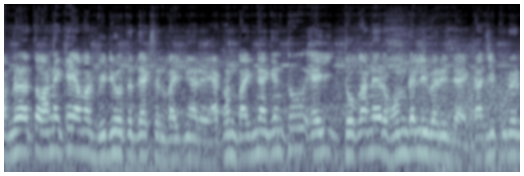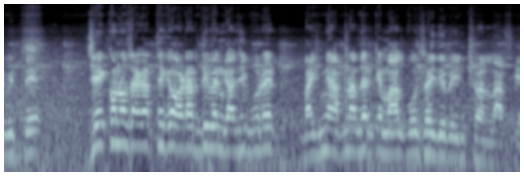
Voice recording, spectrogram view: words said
আপনারা তো অনেকেই আমার ভিডিওতে দেখছেন বাইকনারে এখন বাইকনা কিন্তু এই দোকানের হোম ডেলিভারি দেয়, গাজীপুরের ভিতরে। যে কোনো জায়গা থেকে অর্ডার দিবেন গাজীপুরের বাইকনা আপনাদেরকে মাল পৌঁছাই দেবে ইনশাল্লাহ আজকে।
